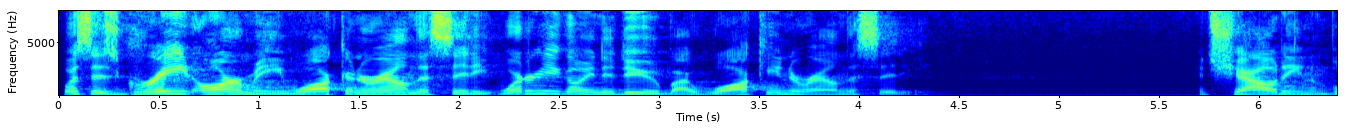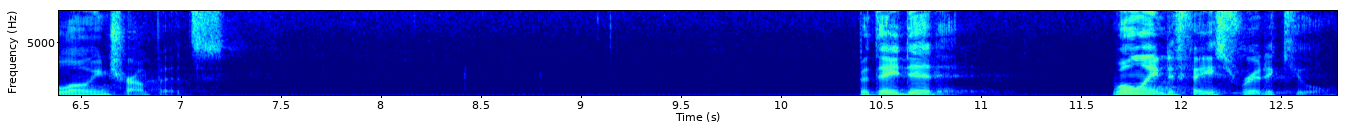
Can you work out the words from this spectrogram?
What's this great army walking around the city? What are you going to do by walking around the city and shouting and blowing trumpets? But they did it, willing to face ridicule,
